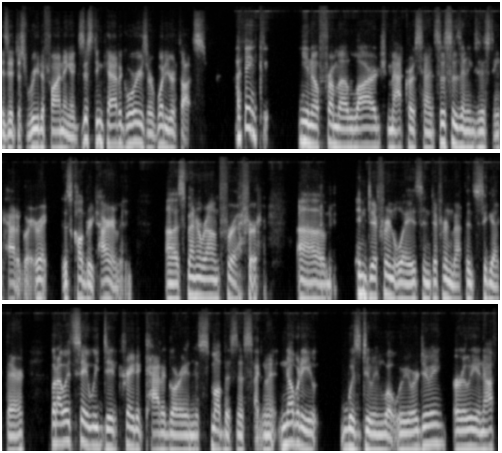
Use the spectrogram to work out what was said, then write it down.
Is it just redefining existing categories, or what are your thoughts? I think you know, from a large macro sense, this is an existing category, right? It's called retirement. Uh, it's been around forever um, in different ways and different methods to get there. But I would say we did create a category in the small business segment. Nobody was doing what we were doing early enough.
